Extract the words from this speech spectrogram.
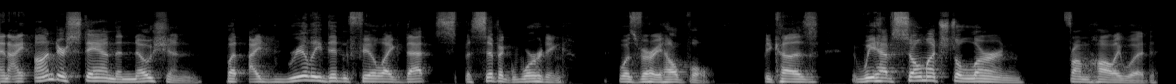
And I understand the notion, but I really didn't feel like that specific wording was very helpful. because we have so much to learn from Hollywood.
